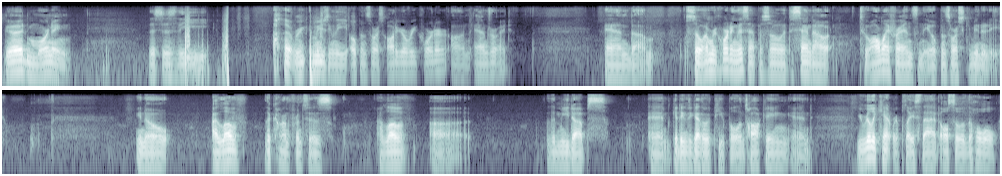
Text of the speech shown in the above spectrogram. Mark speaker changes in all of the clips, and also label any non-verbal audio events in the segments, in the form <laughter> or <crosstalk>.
Speaker 1: Good morning. This is the I'm using the open source audio recorder on Android, and um, so I'm recording this episode to send out to all my friends in the open source community. You know, I love the conferences. I love uh, the meetups and getting together with people and talking, and you really can't replace that. Also, the whole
